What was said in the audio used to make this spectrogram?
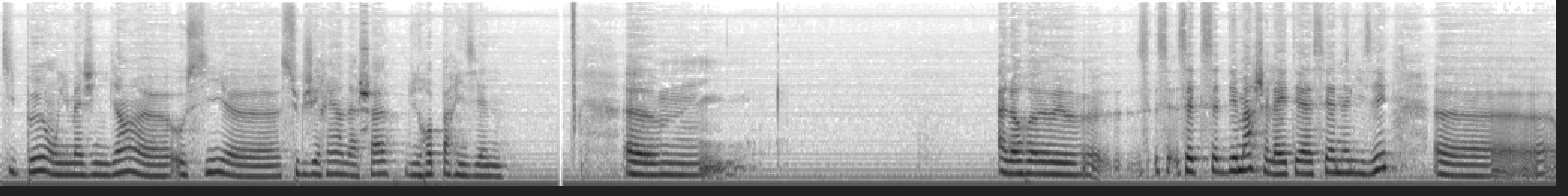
qui peut, on l'imagine bien, aussi suggérer un achat d'une robe parisienne. Alors, cette, démarche, a été assez analysée. Euh,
